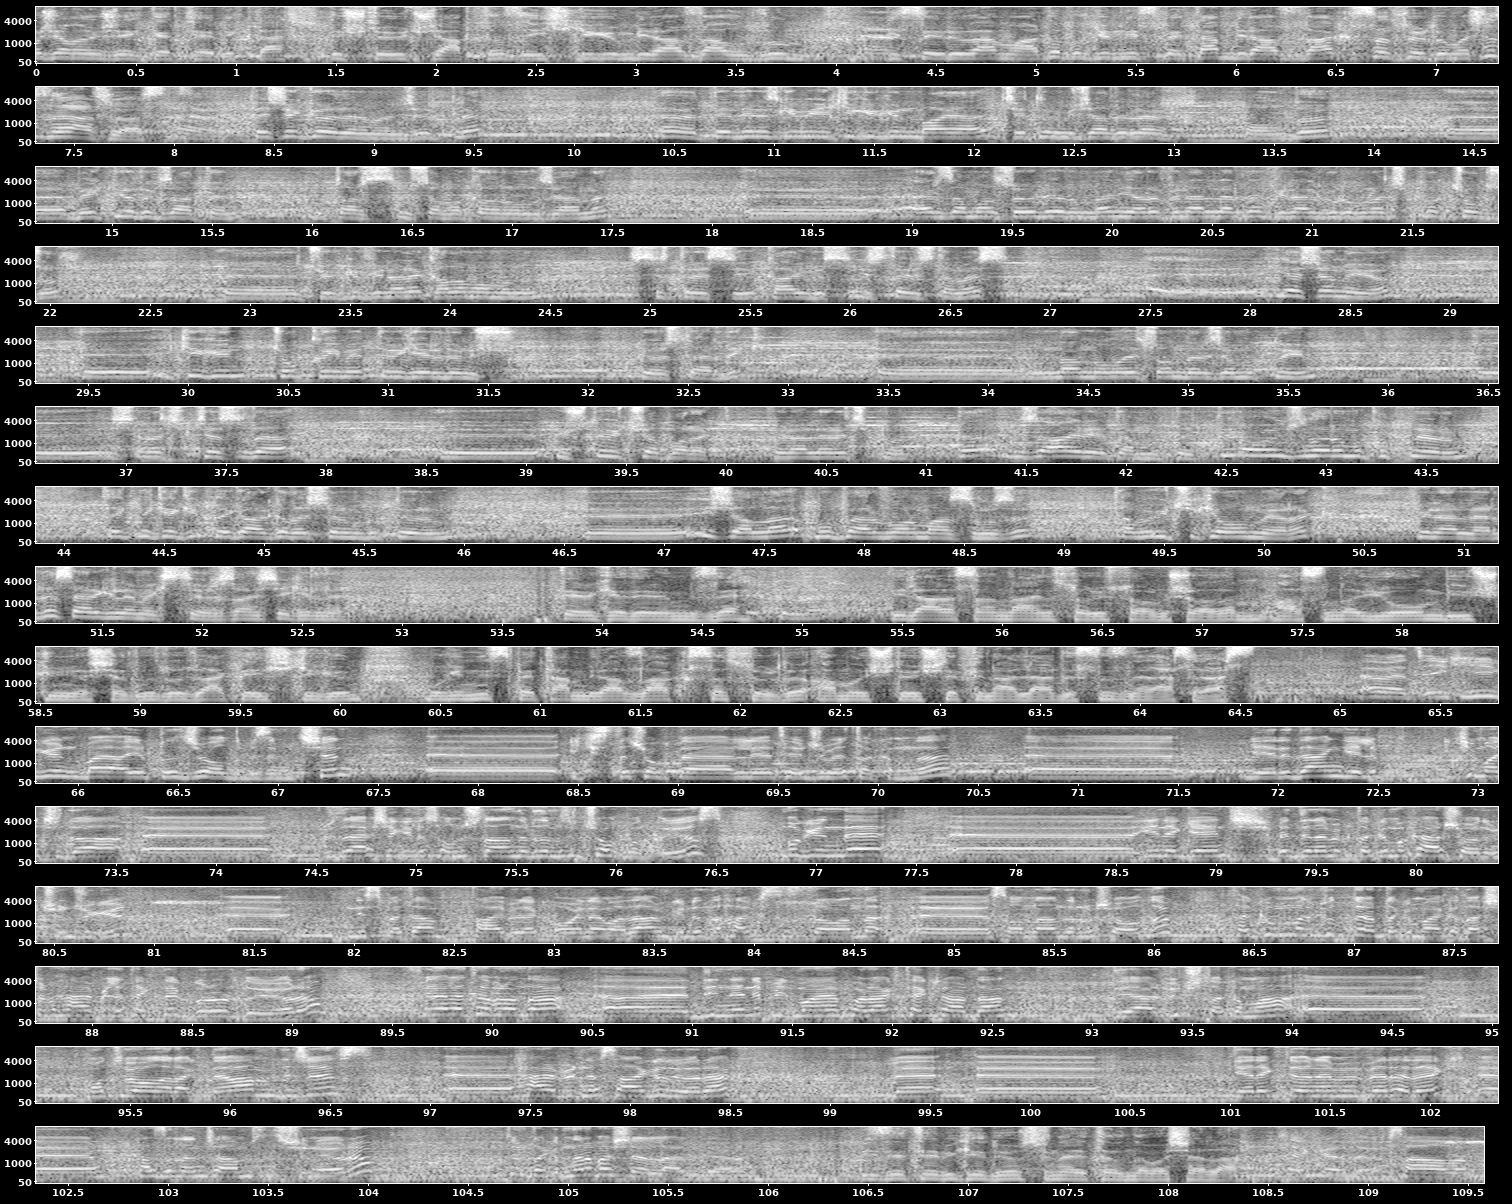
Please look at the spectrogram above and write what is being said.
Hocam öncelikle tebrikler. 3'te 3 yaptınız. İlk iki gün biraz daha uzun bir serüven vardı. Bugün nispeten biraz daha kısa sürdü maçınız. Neler söylersiniz? Evet, teşekkür ederim öncelikle. Evet dediğiniz gibi ilk iki gün bayağı çetin mücadeleler oldu. Ee, bekliyorduk zaten bu tarz müsabakalar olacağını. Ee, her zaman söylüyorum ben yarı finallerden final grubuna çıkmak çok zor. Ee, çünkü finale kalamamanın stresi, kaygısı ister istemez ee, yaşanıyor. Ee, iki gün çok kıymetli bir geri dönüş gösterdik. Ee, bundan dolayı son derece mutluyum. Ee, işin açıkçası da e, 3'te 3 yaparak finallere çıkmak da bizi ayrıyeten mutlu etti. Oyuncularımı kutluyorum. Teknik ekipteki arkadaşlarımı kutluyorum. Ee, inşallah bu performansımızı tabii 3-2 olmayarak finallerde sergilemek istiyoruz aynı şekilde. Tebrik ederim bize. Dilara sana da aynı soruyu sormuş olalım. Aslında yoğun bir 3 gün yaşadınız. Özellikle ilk 2 gün. Bugün nispeten biraz daha kısa sürdü ama 3'te 3'te finallerdesiniz. Neler söylersin? Evet ilk iki gün bayağı yırtıcı oldu bizim için. Ee, ikisi de çok değerli tecrübeli takımdı. Ee, geriden gelip iki maçı da e, güzel şekilde sonuçlandırdığımız için çok mutluyuz. Bugün de e, yine genç ve dinamik takıma karşı oynadık üçüncü gün. E, nispeten tiebreak oynamadan günü daha kısa zamanda e, sonlandırmış olduk. Takımımı kutluyorum takım arkadaşlarım. Her biriyle tek tek gurur duyuyorum. Final etabında e, dinlenip idman yaparak tekrardan diğer üç takıma e, motive olarak devam edeceğiz. E, her birine saygı duyarak ve e, gerekli önemi vererek e, hazırlanacağımızı düşünüyorum. Tüm takımlara başarılar diliyorum. Biz de tebrik ediyoruz. Final etabında başarılar. Teşekkür ederim. Sağ olun.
